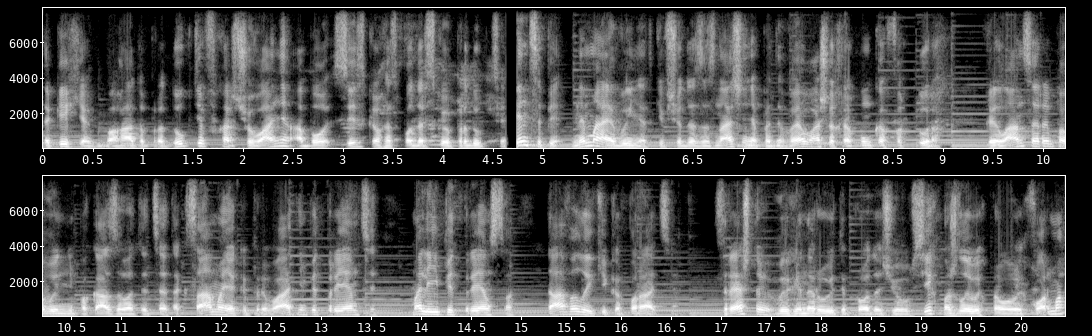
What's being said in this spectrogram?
таких як багато продуктів харчування або сільськогосподарської продукції. В принципі, немає винятків щодо зазначення ПДВ у ваших рахунках фактурах. Фрілансери повинні показувати це так само, як і приватні підприємці, малі підприємства та великі корпорації. Зрештою, ви генеруєте продажі у всіх можливих правових формах,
